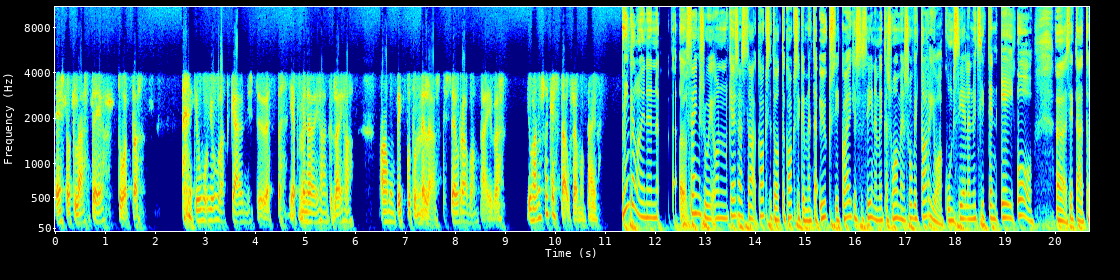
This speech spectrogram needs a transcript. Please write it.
estot lähtee ja tuota, juhlat käynnistyy, että ja menee ihan kyllä ihan aamun pikkutunnille asti seuraavaan päivään. Juhannus kestää useamman päivän. Minkälainen Feng Shui on kesässä 2021 kaikessa siinä, mitä Suomen suvi tarjoaa, kun siellä nyt sitten ei ole sitä, että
